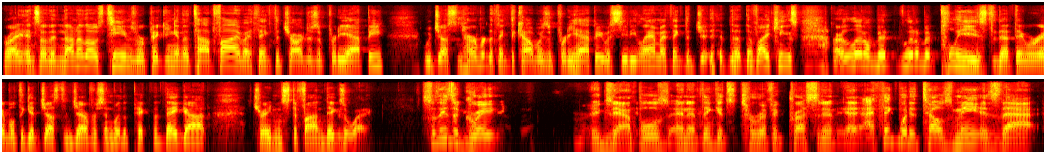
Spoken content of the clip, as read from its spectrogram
right? And so that none of those teams were picking in the top five. I think the Chargers are pretty happy with Justin Herbert. I think the Cowboys are pretty happy with CeeDee Lamb. I think the, the, the Vikings are a little bit a little bit pleased that they were able to get Justin Jefferson with a pick that they got, trading Stefon Diggs away. So these are great examples, and I think it's terrific precedent. I think what it tells me is that –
